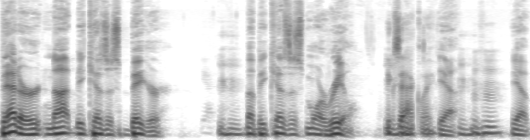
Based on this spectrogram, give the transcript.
better not because it's bigger, Mhm. but because it's more real. Exactly. Yeah. Mhm. hmm Yep.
